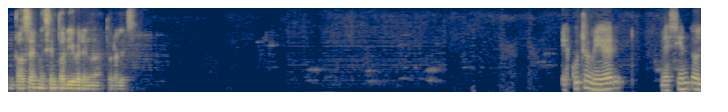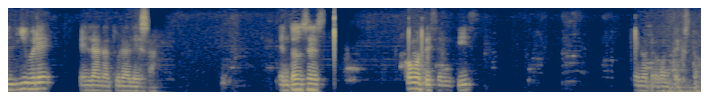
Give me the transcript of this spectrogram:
Entonces me siento libre en la naturaleza. Escucho, Miguel, me siento libre en la naturaleza. Entonces, ¿cómo te sentís en otro contexto?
